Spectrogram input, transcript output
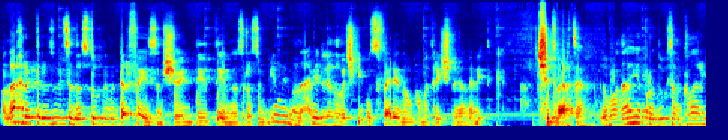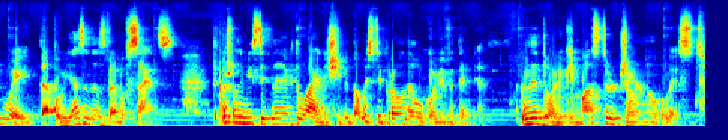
вона характеризується доступним інтерфейсом, що інтуїтивно зрозумілий навіть для новачків у сфері наукометричної аналітики. Четверте, вона є продуктом Clarivate та пов'язана з Web of Science. Також вона містить найактуальніші відомості про наукові видання. Недоліки Master Journal List.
